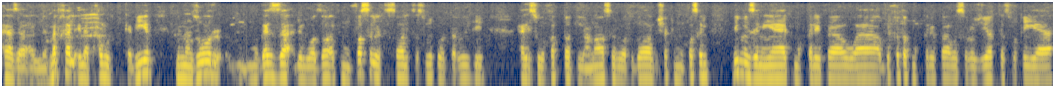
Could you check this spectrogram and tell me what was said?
هذا المدخل إلى تحول كبير من منظور مجزأ للوظائف المنفصل الاتصال التسويقي والترويجي حيث يخطط للعناصر وتدار بشكل منفصل بميزانيات مختلفة وبخطط مختلفة واستراتيجيات تسويقية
